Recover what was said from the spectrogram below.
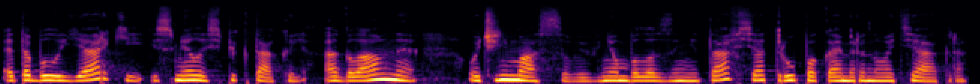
Это был яркий и смелый спектакль, а главное, очень массовый. В нем была занята вся труппа камерного театра,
